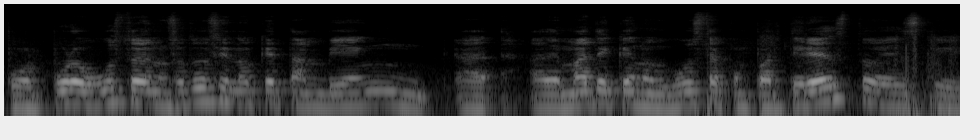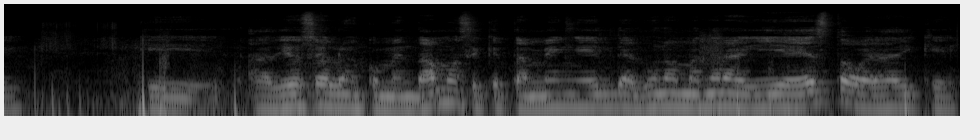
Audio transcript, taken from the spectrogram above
por puro gusto de nosotros, sino que también, además de que nos gusta compartir esto, es que, que, a Dios se lo encomendamos y que también Él de alguna manera guíe esto, ¿verdad? Y que,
